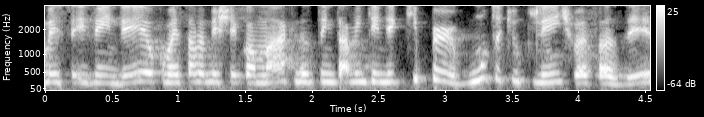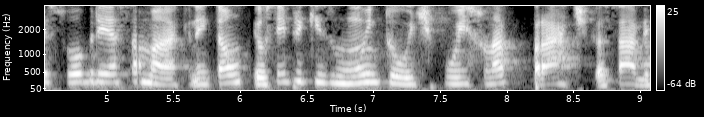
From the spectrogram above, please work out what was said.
comecei a vender, eu começava a mexer com a máquina, eu tentava entender que pergunta que o cliente vai fazer sobre essa máquina. Então, eu sempre quis muito, tipo, isso na prática, sabe?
